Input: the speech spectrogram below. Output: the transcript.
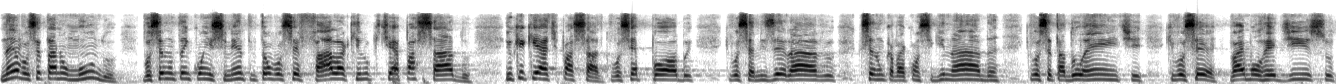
Né? Você está no mundo, você não tem conhecimento, então você fala aquilo que te é passado. E o que, que é te passado? Que você é pobre, que você é miserável, que você nunca vai conseguir nada, que você está doente, que você vai morrer disso,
